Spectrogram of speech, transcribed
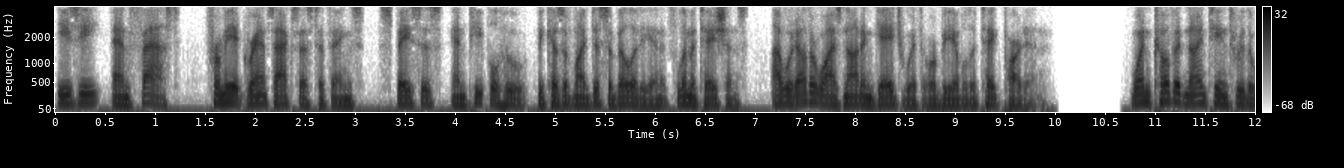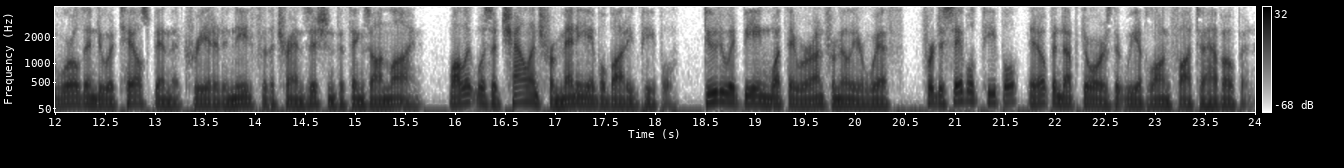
easy, and fast, for me it grants access to things, spaces, and people who, because of my disability and its limitations, I would otherwise not engage with or be able to take part in. When COVID 19 threw the world into a tailspin that created a need for the transition to things online, while it was a challenge for many able bodied people, due to it being what they were unfamiliar with, for disabled people, it opened up doors that we have long fought to have open.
